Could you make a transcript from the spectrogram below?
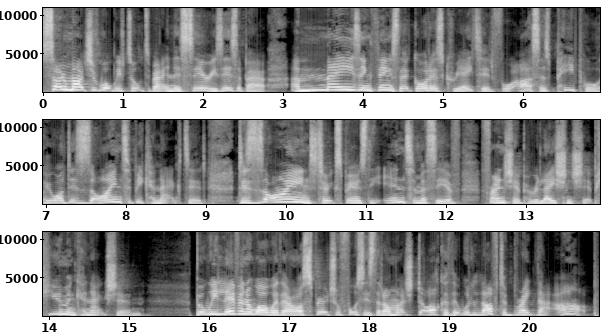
So much of what we've talked about in this series is about amazing things that God has created for us as people who are designed to be connected, designed to experience the intimacy of friendship, relationship, human connection. But we live in a world where there are spiritual forces that are much darker that would love to break that up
